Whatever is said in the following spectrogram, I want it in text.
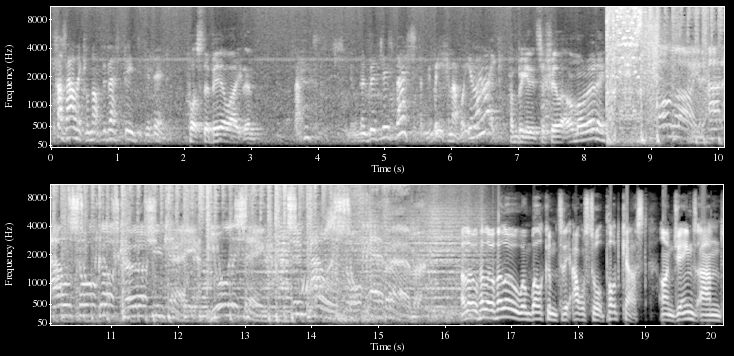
Because Alec will not be best pleased if you did. What's the beer like then? Spoon and Ridley's best. I mean, but you can have what you like. I'm beginning to feel at home already. Online at owlstalk.co.uk. You're listening to Owls Talk FM. Hello, hello, hello, and welcome to the Owls Talk podcast. I'm James, and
